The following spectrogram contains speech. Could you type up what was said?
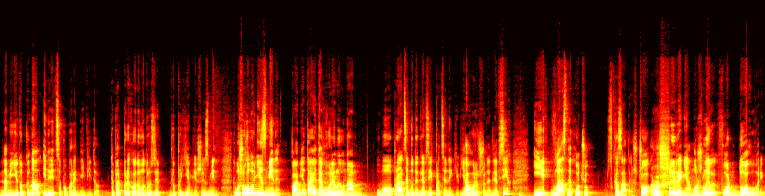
на мій YouTube канал і дивіться попереднє відео. Тепер переходимо, друзі, до приємніших змін. Тому що головні зміни, пам'ятаєте, говорили нам, умова праці буде для всіх працівників. Я говорив, що не для всіх. І, власне, хочу сказати, що розширення можливих форм договорів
